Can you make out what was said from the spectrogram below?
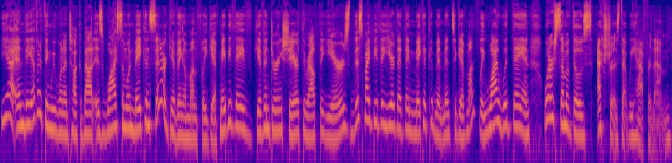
Yeah, and the other thing we want to talk about is why someone may consider giving a monthly gift. Maybe they've given during share throughout the years. This might be the year that they make a commitment to give monthly. Why would they and what are some of those extras that we have for them?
